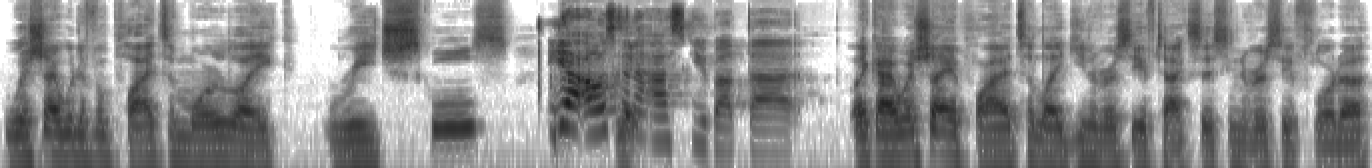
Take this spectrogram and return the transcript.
wish I would have applied to more like reach schools. Yeah, I was gonna ask you about that. Like I wish I applied to like University of Texas, University of Florida.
